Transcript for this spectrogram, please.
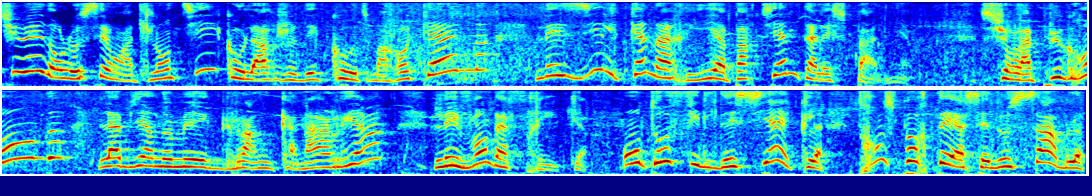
Situées dans l'océan Atlantique, au large des côtes marocaines, les îles Canaries appartiennent à l'Espagne. Sur la plus grande, la bien nommée Gran Canaria, les vents d'Afrique ont au fil des siècles transporté assez de sable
